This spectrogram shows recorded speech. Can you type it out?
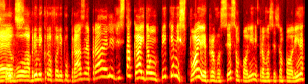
é, eu vou abrir o microfone para o prazo, né, para ele destacar e dar um pequeno spoiler para você, São Paulino, e para você, São Paulina,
